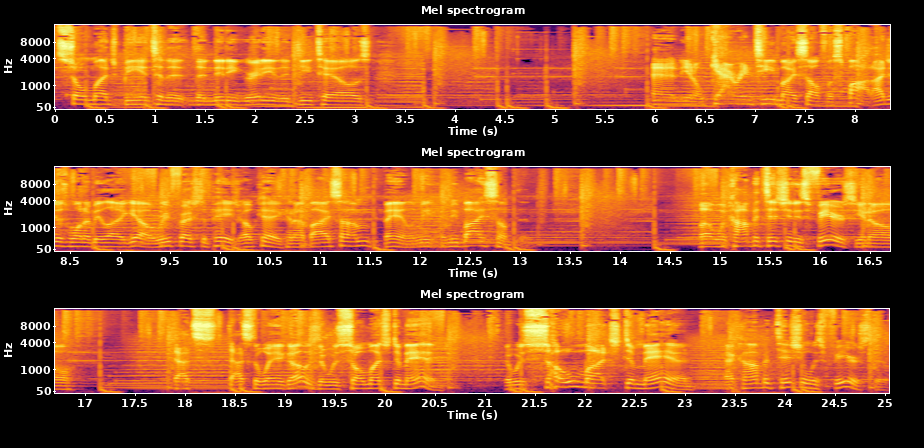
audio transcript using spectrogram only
so much be into the, the nitty gritty, the details, and you know, guarantee myself a spot. I just want to be like, yo, refresh the page. Okay, can I buy something? Bam, let me let me buy something. But when competition is fierce, you know, that's that's the way it goes. There was so much demand. There was so much demand. That competition was fierce, dude.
